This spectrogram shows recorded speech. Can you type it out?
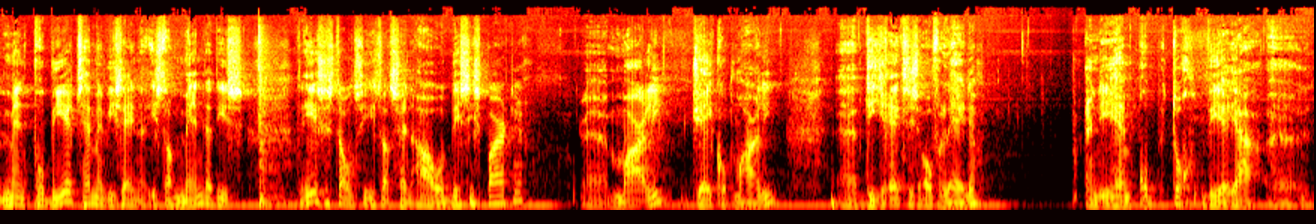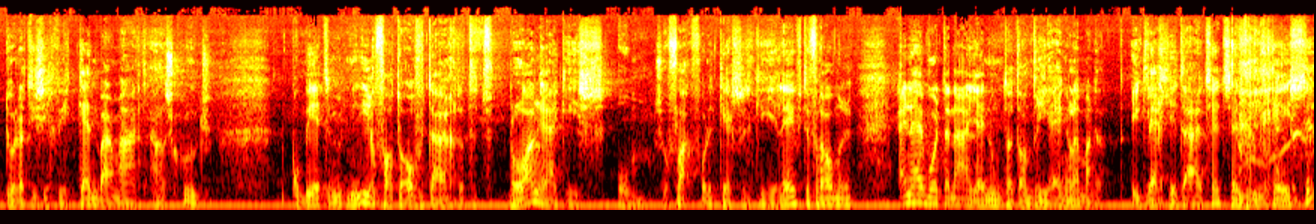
men probeert hem, wie zijn, is dat men? Dat is, in eerste instantie is dat zijn oude businesspartner, eh, Marley, Jacob Marley, eh, die reeds is overleden. En die hem toch weer, ja, eh, doordat hij zich weer kenbaar maakt aan Scrooge, probeert hem in ieder geval te overtuigen dat het belangrijk is om zo vlak voor de kerst een keer je leven te veranderen. En hij wordt daarna, jij noemt dat dan drie engelen, maar dat, ik leg je het uit. Hè. Het zijn drie geesten.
